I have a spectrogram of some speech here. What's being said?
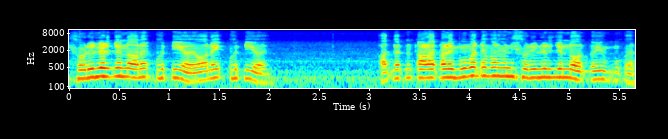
শরীরের জন্য অনেক ক্ষতি হয়, অনেক ক্ষতি হয়। আর যত তাড়াতাড়ি ঘুমাতে পারবেন, শরীরের জন্য অতই উপকার।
